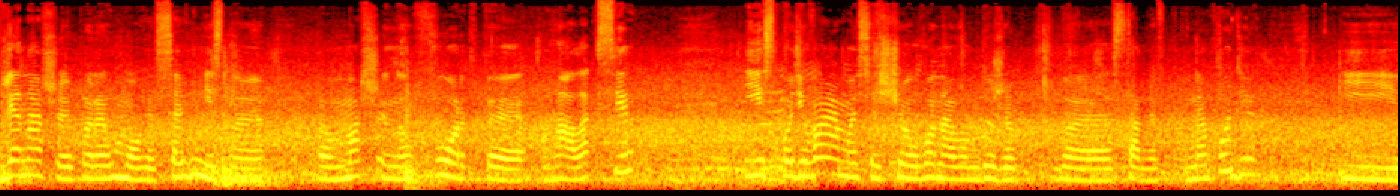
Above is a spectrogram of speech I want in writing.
для нашої перемоги совмісною е, машину Ford Galaxy. І сподіваємося, що вона вам дуже е, стане в нагоді. І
